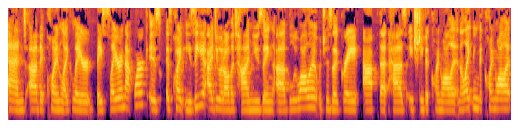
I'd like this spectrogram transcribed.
and uh, Bitcoin like layer base layer network is is quite easy. I do it all the time using uh, Blue Wallet, which is a great app that has HD Bitcoin wallet and a Lightning Bitcoin wallet.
